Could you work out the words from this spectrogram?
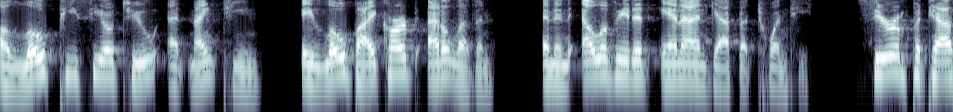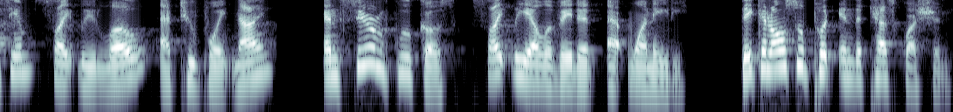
a low PCO2 at 19, a low bicarb at 11, and an elevated anion gap at 20. Serum potassium slightly low at 2.9, and serum glucose slightly elevated at 180. They can also put in the test question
